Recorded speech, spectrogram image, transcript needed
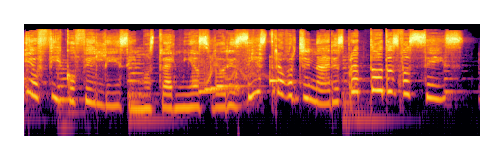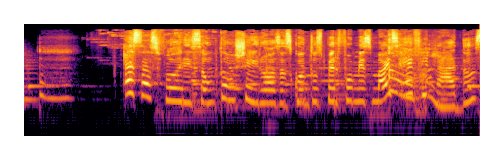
Eu fico feliz em mostrar minhas flores extraordinárias para todos vocês. Hum, Essas flores são tão cheirosas quanto os perfumes mais refinados.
